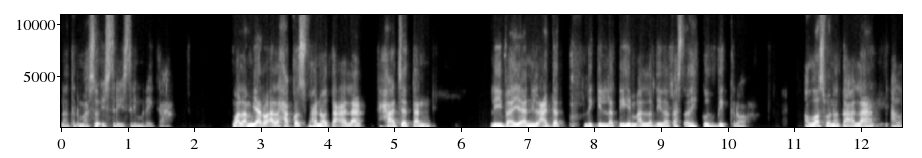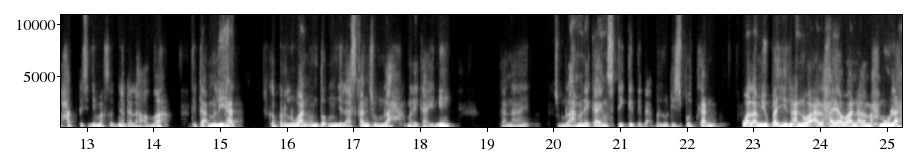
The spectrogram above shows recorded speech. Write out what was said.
nah termasuk istri-istri mereka. Walam yaro al subhanahu wa ta'ala hajatan li bayanil adat likillatihim allati la tastahiqu dzikra. Allah SWT al-haq di sini maksudnya adalah Allah tidak melihat keperluan untuk menjelaskan jumlah mereka ini karena jumlah mereka yang sedikit tidak perlu disebutkan. Walam yubayyin anwa al hayawan al mahmulah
